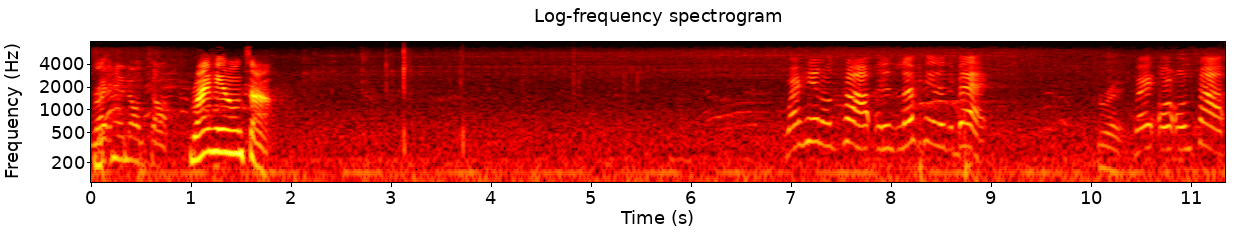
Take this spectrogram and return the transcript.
Right hand on top. Right hand on top. Right hand on top and left hand at the back, Correct. right? Or on top.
